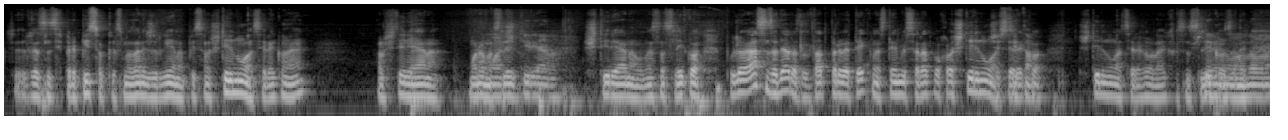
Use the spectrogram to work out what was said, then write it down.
Če- Ker sem si prepisal, ker smo zadnjič drugi napisali. 4-0 si rekel, ne? Ali 4-1. Moramo slediti. 4-1. 4-1, bom jaz na sliko. Pogledal, jaz sem zadeval rezultat prve tekme, s tem bi se rad pohvalil. 4-0 si Čestitam. rekel. 4-0 si rekel, ker sem 4:0, zadeval. dobro.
